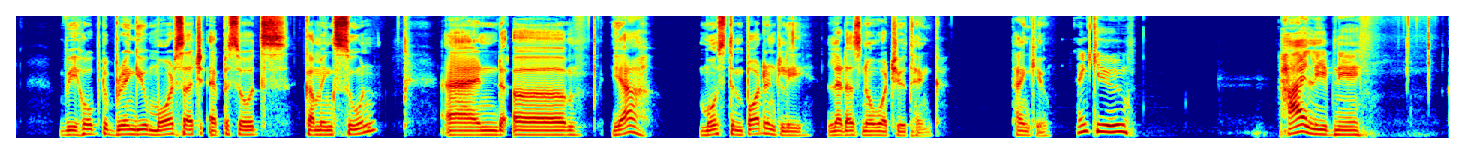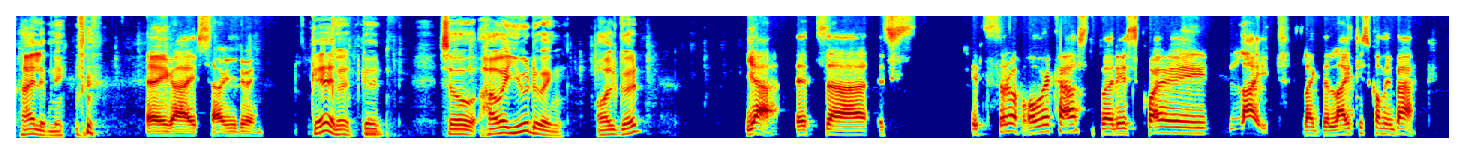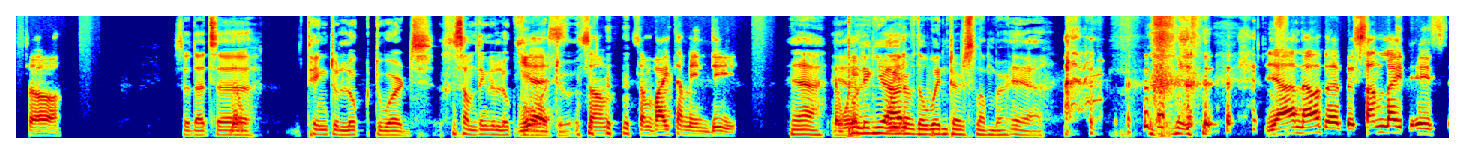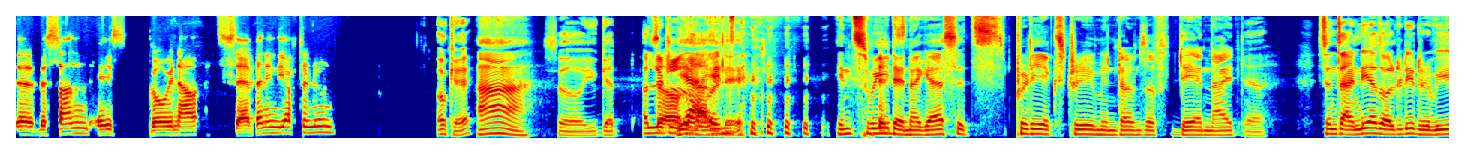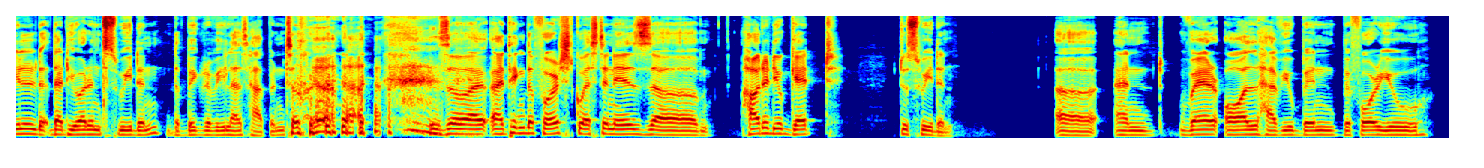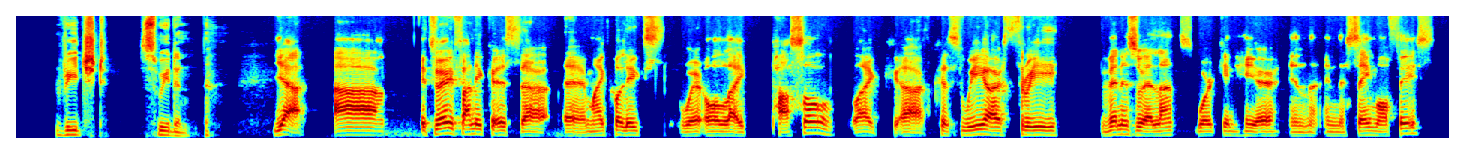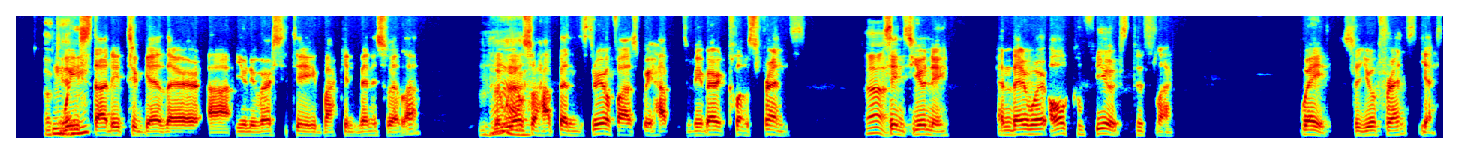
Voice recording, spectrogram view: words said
we hope to bring you more such episodes coming soon. And um, yeah, most importantly, let us know what you think. Thank you. Thank you. Hi, Libni. Hi, Libni. Hey guys, how are you doing? Good, Good, good. So, how are you doing? All good? Yeah, it's uh it's it's sort of overcast, but it's quite light. Like the light is coming back. So So, that's a No. thing to look towards, something to look forward yes, to. some some vitamin D. Yeah, Yeah. pulling you out of the winter slumber. yeah. yeah, now the the sunlight is uh, the sun is going out at seven in the afternoon. Okay. Ah, So, you get a little Yeah, longer in- in Sweden, I guess it's pretty extreme in terms of day and night. Yeah. Since Andy has already revealed that you are in Sweden, the big reveal has happened. So, so I, I think the first question is um, how did you get to Sweden? Uh, and where all have you been before you reached Sweden? Yeah, uh, it's very funny because uh, uh, my colleagues were all like puzzled, like because we are three Venezuelans working here in the- in the same office. Okay. We Mhm. studied together uh, university back in Venezuela, Mhm. but we Ah. also happened three of us we happen to be very close friends Ah, since uni, and they were all confused. It's like, wait, so you're friends? Yes,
